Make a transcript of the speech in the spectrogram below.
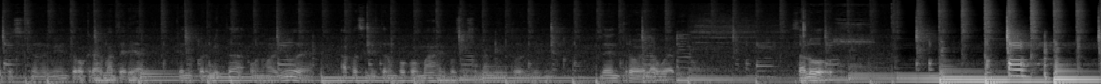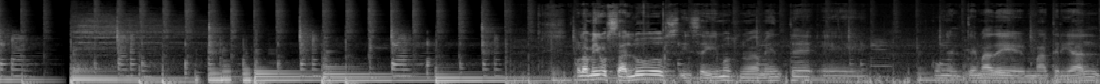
posicionamiento o crear material que nos permita o nos ayude a facilitar un poco más el posicionamiento del mismo dentro de la web. Saludos. Hola amigos, saludos y seguimos nuevamente eh, con el tema de material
